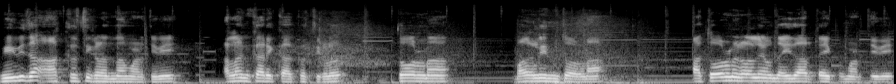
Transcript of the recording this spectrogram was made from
ವಿವಿಧ ಆಕೃತಿಗಳನ್ನು ಮಾಡ್ತೀವಿ. ಅಲಂಕಾರಿಕ ಆಕೃತಿಗಳು, ತೋರಣ ಬಾಗಿಲಿನ ತೋರಣ. ಆ ತೋರಣಗಳಲ್ಲಿ ಒಂದು ಐದಾರು ಟೈಪ್ ಮಾಡ್ತೀವಿ.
